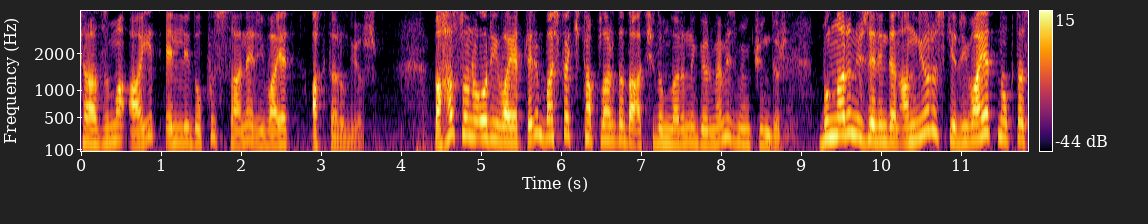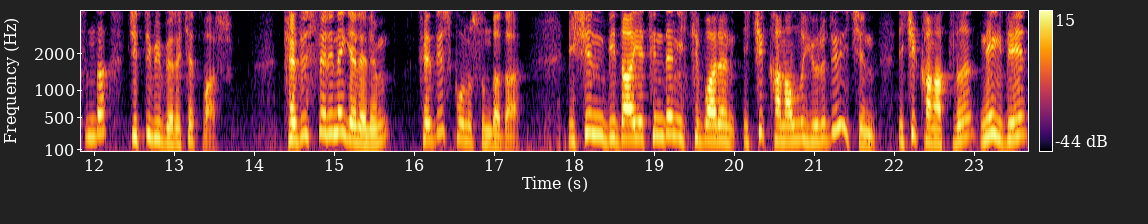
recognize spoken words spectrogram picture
Kazım'a ait 59 tane rivayet aktarılıyor. Daha sonra o rivayetlerin başka kitaplarda da açılımlarını görmemiz mümkündür. Bunların üzerinden anlıyoruz ki rivayet noktasında ciddi bir bereket var. Tedrislerine gelelim. Tedris konusunda da işin bidayetinden itibaren iki kanallı yürüdüğü için iki kanatlı neydi?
